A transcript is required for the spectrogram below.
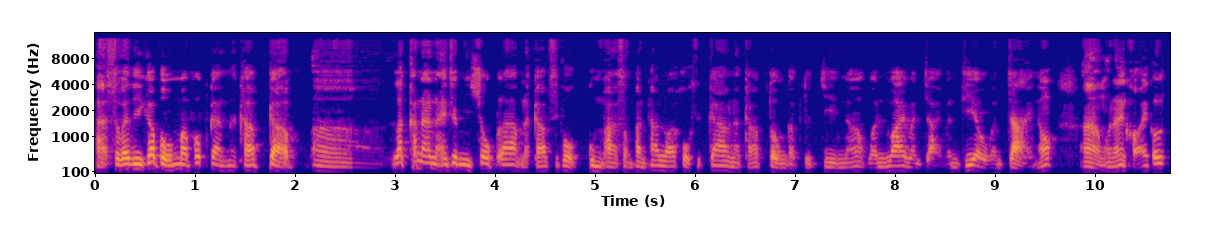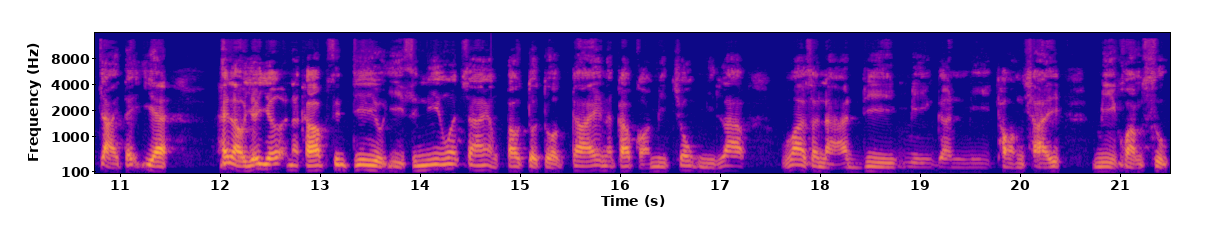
อะสวัสดีครับผมมาพบกันนะครับกับเอ่อลัคนาไหนจะมีโชคลาภนะครับ 16 กุมภาพันธ์2569 นะครับ ตรงกับตรุษจีนเนาะวันไหว้วันจ่ายวันเที่ยววันจ่ายเนาะอ่าเพราะฉะนั้นขอให้เขาจ่ายแต่เอียให้เราเยอะๆนะครับสินจีอยู่อีสินนี้ว่าใจของเปาตัวตัวไกด์นะครับ ขอมีโชคมีลาภวาสนาดีมีเงินมีทองใช้ มีความสุข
